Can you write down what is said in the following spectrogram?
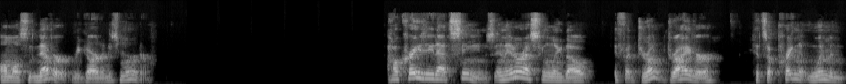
almost never regarded as murder. How crazy that seems. And interestingly, though, if a drunk driver hits a pregnant woman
